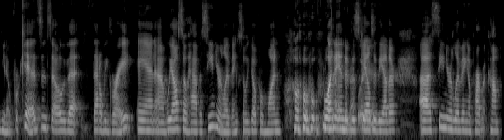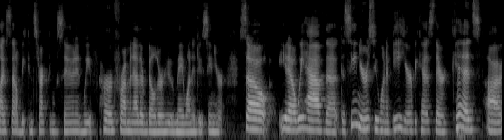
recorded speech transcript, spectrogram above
you know, for kids, and so that that'll be great. And uh, we also have a senior living, so we go from one one end of the scale to the other a senior living apartment complex that'll be constructing soon. And we've heard from another builder who may want to do senior So, you know, we have the the seniors who want to be here because their kids uh,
